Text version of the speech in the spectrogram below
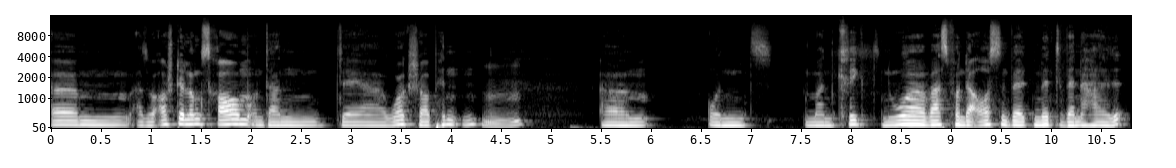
ähm, also Ausstellungsraum und dann der Workshop hinten. Mhm. Ähm, und man kriegt nur was von der Außenwelt mit, wenn halt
